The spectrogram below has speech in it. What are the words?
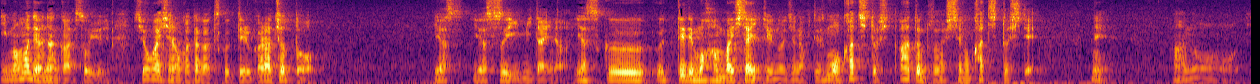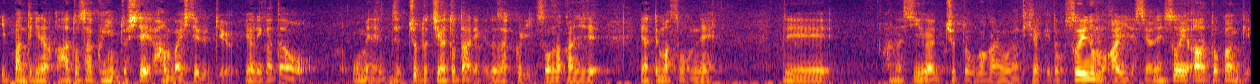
今まではなんかそういう障害者の方が作ってるからちょっと安安いみたいな安く売ってでも販売したいっていうのじゃなくてもう価値としてアートとしての価値としてねあの一般的なアート作品として販売してるっていうやり方をごめんねちょっと違っとったあれやけどざっくりそんな感じでやってますもんね。で話がちょっとわからなくなってきたけどそういうのもありですよね。そういうアート関係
